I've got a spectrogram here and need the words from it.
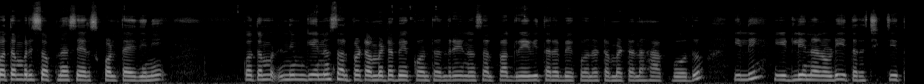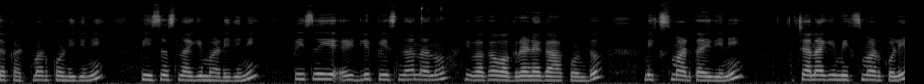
ಕೊತ್ತಂಬರಿ ಸೊಪ್ಪನ್ನ ಸೇರಿಸ್ಕೊಳ್ತಾ ಇದ್ದೀನಿ. ಕೊತ್ತಂಬರಿ ನಿಮಗೇನು ಸ್ವಲ್ಪ ಟೊಮೆಟೊ ಬೇಕು ಅಂತಂದರೆ ಇನ್ನೂ ಸ್ವಲ್ಪ ಗ್ರೇವಿ ಥರ ಬೇಕು ಅನ್ನೋ ಟೊಮೆಟೊನ ಹಾಕ್ಬೋದು. ಇಲ್ಲಿ ಇಡ್ಲಿನ ನೋಡಿ ಈ ಥರ ಚಿಕ್ಕ ಚಿಕ್ಕ ಕಟ್ ಮಾಡ್ಕೊಂಡಿದ್ದೀನಿ ಪೀಸಸ್ನಾಗಿ ಮಾಡಿದ್ದೀನಿ. ಪೀಸ್ ಇಡ್ಲಿ ಪೀಸ್ನ ನಾನು ಇವಾಗ ಒಗ್ಗರಣೆಗೆ ಹಾಕ್ಕೊಂಡು ಮಿಕ್ಸ್ ಮಾಡ್ತಾಯಿದ್ದೀನಿ ಚೆನ್ನಾಗಿ ಮಿಕ್ಸ್ ಮಾಡ್ಕೊಳ್ಳಿ.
